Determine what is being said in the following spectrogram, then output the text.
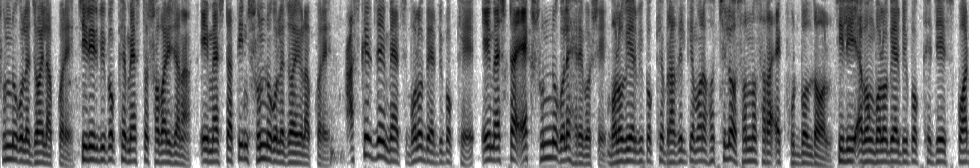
শূন্য গোলে জয়লাভ করে। চিলির বিপক্ষে ম্যাচ তো সবারই জানা। এই ম্যাচটা তিন শূন্য গোলে জয় লাভ করে। আজকের যে ম্যাচ বলবিয়ার বিপক্ষে, এই ম্যাচটা এক শূন্য গোলে হেরে বসে। বলবিয়ার বিপক্ষে ব্রাজিলকে মনে হচ্ছিল সৈন্য সারা এক ফুটবল দল। চিলি এবং বলবিয়ার বিপক্ষে যে স্কোয়াড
